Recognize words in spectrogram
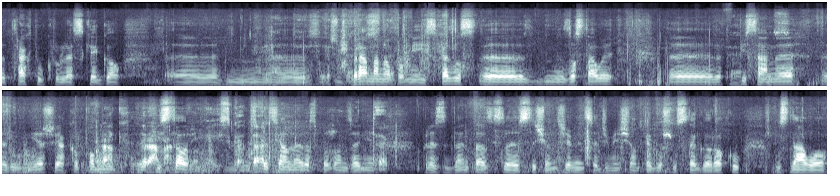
e, traktu królewskiego e, brama nowomiejska e, zostały e, wpisane również jako pomnik historii. tak. Specjalne rozporządzenie Tak. prezydenta z, z 1996 roku uznało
